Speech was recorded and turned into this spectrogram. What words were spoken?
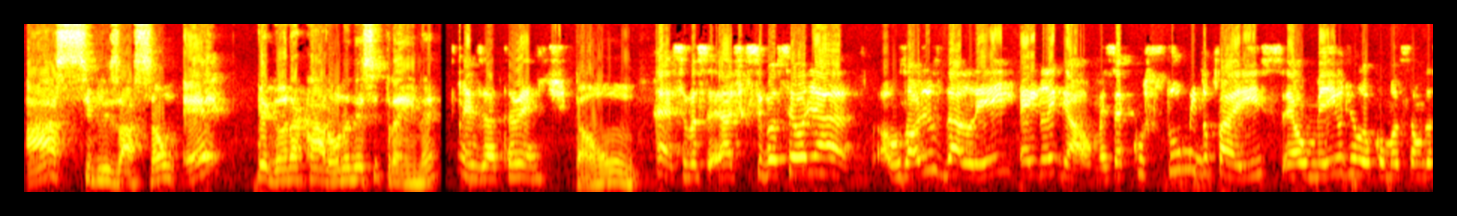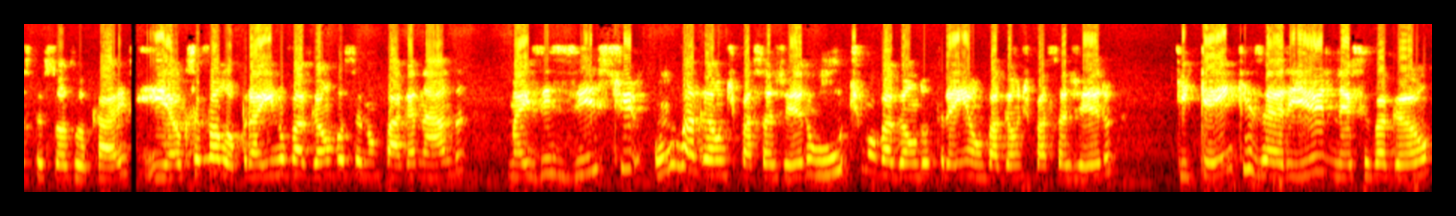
à civilização é pegando a carona nesse trem, né? Exatamente. Então. É, se você, acho que se você olhar aos olhos da lei, é ilegal, mas é costume do país, é o meio de locomoção das pessoas locais. E é o que você falou: para ir no vagão você não paga nada, mas existe um vagão de passageiro, o último vagão do trem é um vagão de passageiro, que quem quiser ir nesse vagão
